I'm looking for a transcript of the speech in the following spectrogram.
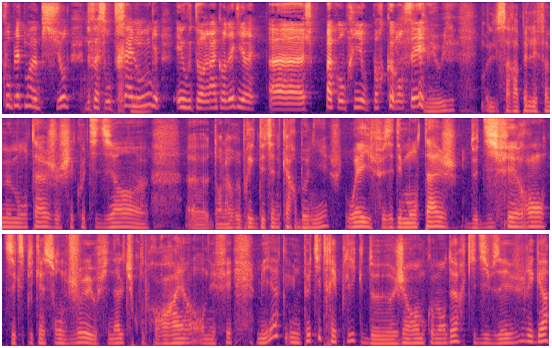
complètement absurdes, de façon très longue, et où t'aurais un candidat qui dirait euh, J'ai pas compris, on peut recommencer. Oui, ça rappelle les fameux montages chez Quotidien euh, dans la rubrique d'Étienne Carbonnier. Ouais, il faisait des montages de différentes explications du jeu et au final tu comprends rien en effet. Mais il y a une petite réplique de Jérôme Commander qui dit Vous avez vu les gars,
